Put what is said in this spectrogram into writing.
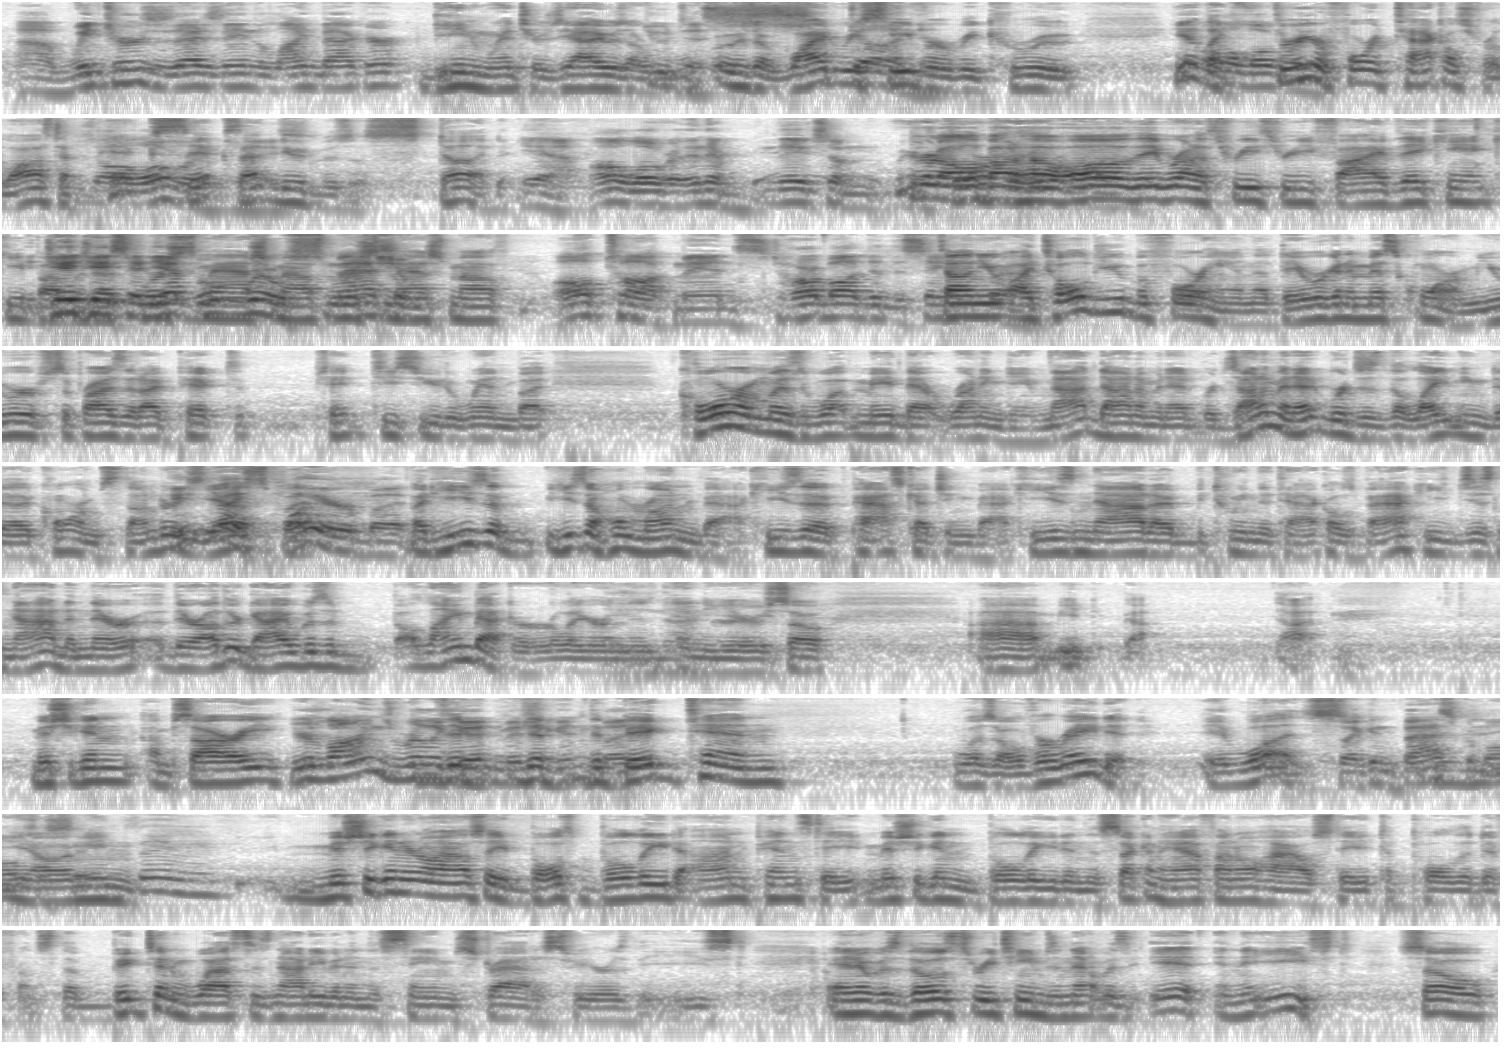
Uh, Winters is that his name? The linebacker. Dean Winters, yeah, he was a Dude, he was a wide stud. receiver recruit. He had like All over three or four tackles for loss, a pick six. That dude was a stud. Yeah, all over. Then they're- had some. We heard all about how oh they run a three three five. They can't keep up. JJ said, we're "Yep, smash we're mouth. We're smash mouth." all talk, man. Harbaugh did the same. Telling you. I told you beforehand that they were going to miss Corum. You were surprised that I picked TCU to win, but Corum was what made that running game, not Donovan Edwards. Donovan Edwards is the lightning to Corum's thunder. He's a yes, nice player, but- but he's a he's a home run back. He's a pass catching back. He's not a between the tackles back. He's just not. And their their other guy was a, a linebacker earlier in the in the year. So, um, it- uh, Michigan, I'm sorry, your line's really the, good, Michigan. The, but Big Ten was overrated. It was. it's like in basketball, You know, I the same mean, thing. Michigan and Ohio State both bullied on Penn State. Michigan bullied in the second half on Ohio State to pull the difference. The Big Ten West is not even in the same stratosphere as the East. And it was those three teams, and that was it in the East. So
